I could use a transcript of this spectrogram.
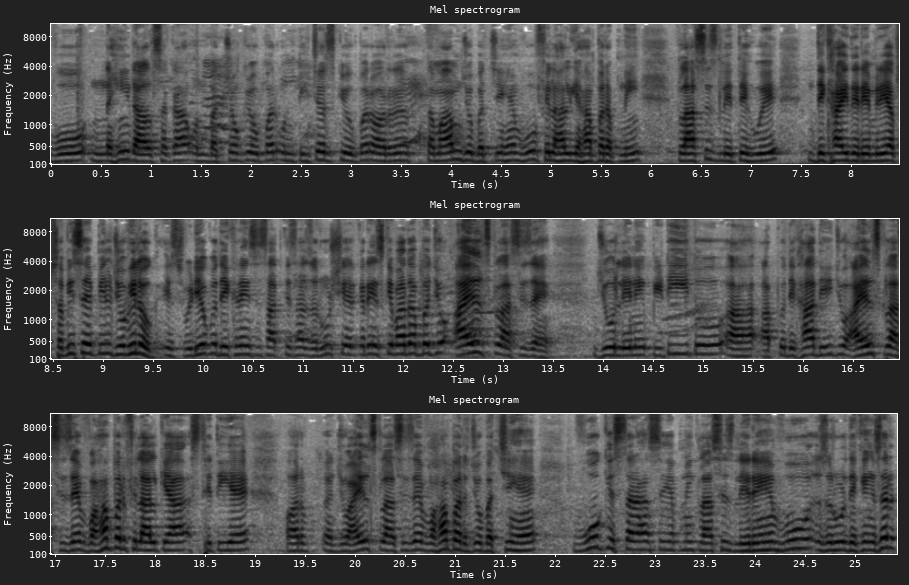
वो नहीं डाल सका उन बच्चों के ऊपर उन टीचर्स के ऊपर और तमाम जो बच्चे हैं वो फ़िलहाल यहाँ पर अपनी क्लासेस लेते हुए दिखाई दे रहे हैं। मेरी आप सभी से अपील जो भी लोग इस वीडियो को देख रहे हैं इसे साथ के साथ ज़रूर शेयर करें। इसके बाद अब जो आयल्स क्लासेज हैं जो लेने पीटी तो आ, आपको दिखा दी जो आयल्स क्लासेज है वहाँ पर फ़िलहाल क्या स्थिति है और जो आयल्स क्लासेज है वहाँ पर जो बच्चे हैं वो किस तरह से अपनी क्लासेस ले रहे हैं वो ज़रूर देखेंगे। सर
